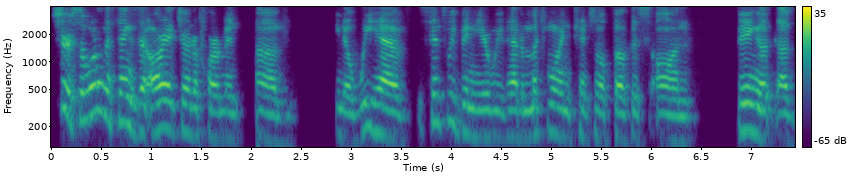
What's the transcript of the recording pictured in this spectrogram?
Sure. So one of the things that our HR department, um, you know, we have since we've been here, we've had a much more intentional focus on being a, a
